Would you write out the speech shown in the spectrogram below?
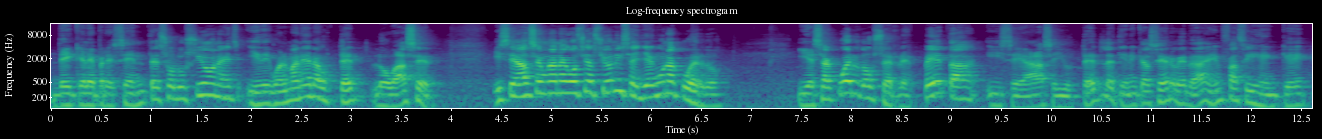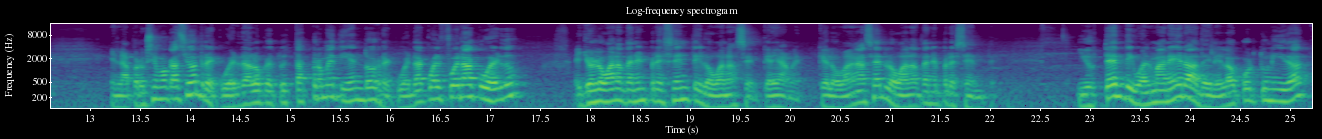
de que le presente soluciones y de igual manera usted lo va a hacer. Y se hace una negociación y se llega a un acuerdo. Y ese acuerdo se respeta y se hace. Y usted le tiene que hacer, ¿verdad? Énfasis en que en la próxima ocasión recuerda lo que tú estás prometiendo, recuerda cuál fue el acuerdo. Ellos lo van a tener presente y lo van a hacer, créame, que lo van a hacer, lo van a tener presente. Y usted de igual manera dele la oportunidad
